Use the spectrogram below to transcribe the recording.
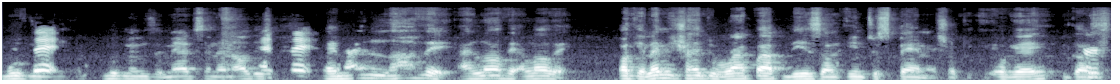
movement movement is the medicine, and all this. And I love it. I love it. I love it. Okay, let me try to wrap up this on into Spanish. Okay, okay, because.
